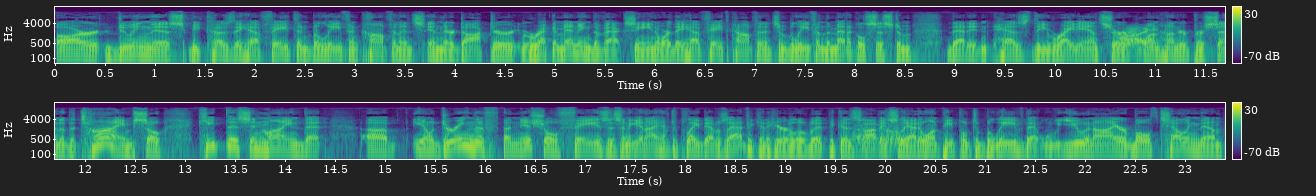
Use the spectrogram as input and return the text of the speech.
are doing this because they have faith and belief and confidence in their doctor recommending the vaccine, or they have faith, confidence, and belief in the medical system that it has the right answer Right. 100% of the time. So keep this in mind that. Uh, you know, during the f- initial phases, and again, I have to play devil's advocate here a little bit because obviously I don't want people to believe that you and I are both telling them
